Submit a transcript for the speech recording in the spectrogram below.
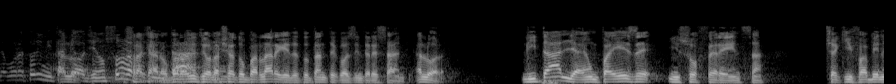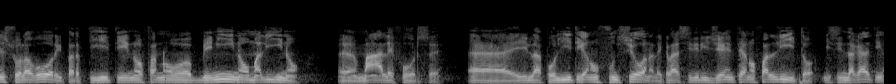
I lavoratori in Italia Allora, oggi non sono Fracaro, però io ti ho lasciato parlare che hai detto tante cose interessanti. Allora, l'Italia è un paese in sofferenza. C'è chi fa bene il suo lavoro, i partiti lo fanno benino o malino, eh, male forse. Eh, la politica non funziona, le classi dirigenti hanno fallito, i sindacati...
